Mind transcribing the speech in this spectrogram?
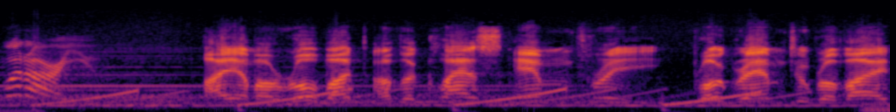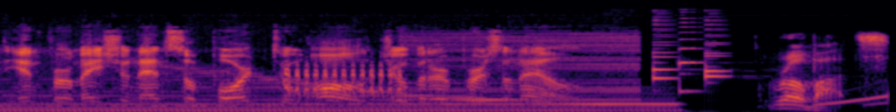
What are you? I am a robot of the class M3, programmed to provide information and support to all Jupiter personnel. Robots.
